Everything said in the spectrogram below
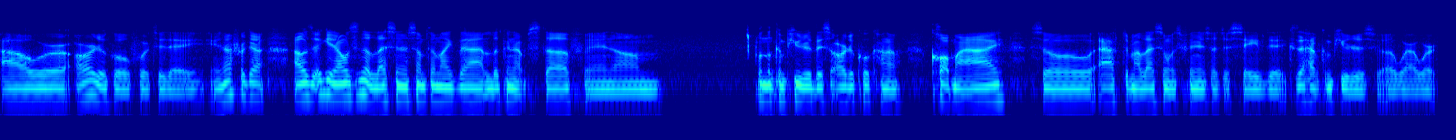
our article for today. And I forgot I was again I was in a lesson or something like that, looking up stuff, and um, on the computer this article kind of caught my eye. So after my lesson was finished, I just saved it because I have computers uh, where I work.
